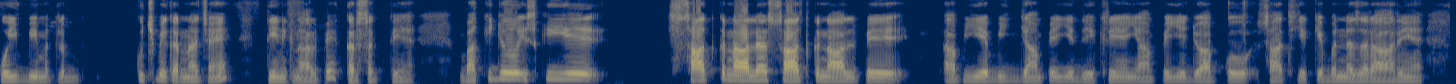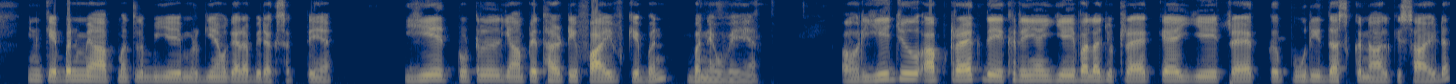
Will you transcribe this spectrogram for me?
कोई भी मतलब कुछ भी करना चाहें, तीन कनाल पे कर सकते हैं। बाकी जो इसकी ये सात कनाल है, सात कनाल पे आप ये अभी जहाँ पे ये देख रहे हैं, यहाँ पे ये जो आपको साथ ये केबन नज़र आ रहे हैं, इन केबन में आप मतलब ये मुर्गियाँ वगैरह भी रख सकते हैं। ये टोटल यहाँ पे थर्टी फाइव केबन बने हुए हैं। और ये जो आप ट्रैक देख रहे हैं, ये वाला जो ट्रैक है, ये ट्रैक पूरी दस कनाल की साइड,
